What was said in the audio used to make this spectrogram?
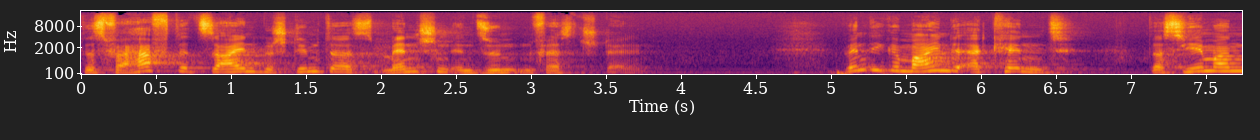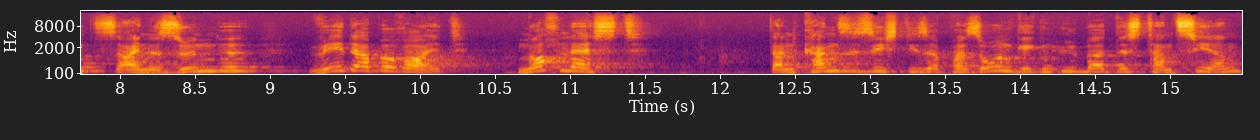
das Verhaftetsein bestimmter Menschen in Sünden feststellen. Wenn die Gemeinde erkennt, dass jemand seine Sünde weder bereut noch lässt, dann kann sie sich dieser Person gegenüber distanzieren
